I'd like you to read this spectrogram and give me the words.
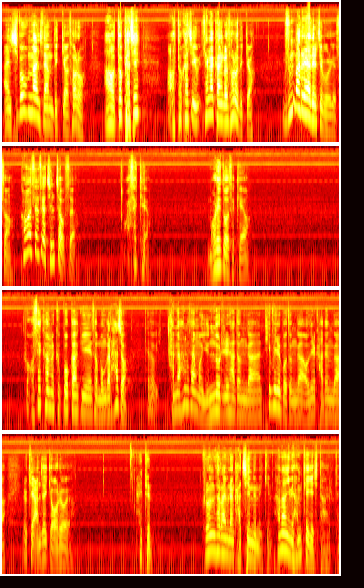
한 15분만 지나면 느껴 서로. 아 어떡하지? 아, 어떡하지? 생각하는 걸 서로 느껴. 무슨 말을 해야 될지 모르겠어. common sense가 진짜 없어요. 어색해요. 뭐래도 어색해요. 그 어색함을 극복하기 위해서 뭔가를 하죠. 그래서 가면 항상 뭐 윷놀이를 하던가 TV를 보던가 어딜 가든가 이렇게 앉아 있기 어려워요. 하여튼 그런 사람이랑 같이 있는 느낌. 하나님이 함께 계시다 이렇게.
